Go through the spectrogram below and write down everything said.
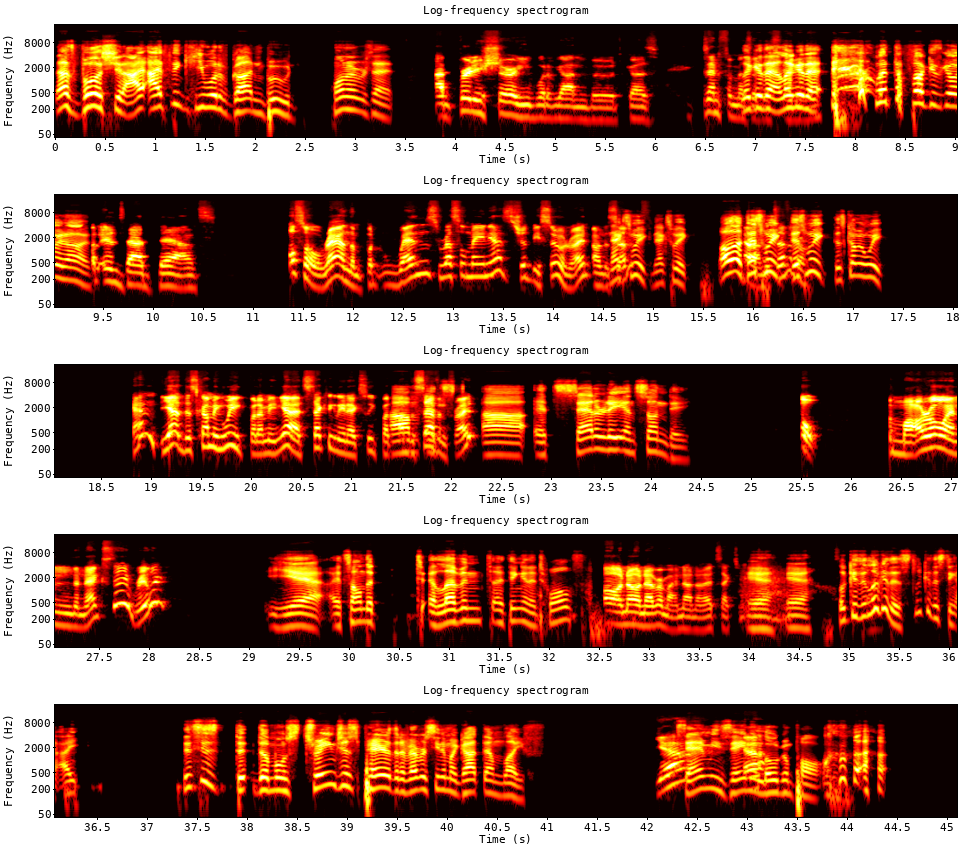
That's bullshit. I, I think he would have gotten booed. 100%. I'm pretty sure he would have gotten booed because he's infamous. Look at at that. Look at that. what the fuck is going on? What is that dance? Also random, but when's WrestleMania? It should be soon, right? On the Next 7th? week. Next week. Oh, Yeah, this week. This week. This coming week. And yeah, this coming week. But I mean, yeah, it's technically next week, but on Um, the seventh, right? Uh, it's Saturday and Sunday. Oh, tomorrow and the next day, really? Yeah, it's on the 11th, I think, and the 12th. Oh no, never mind. No, no, that's next week. Yeah, yeah. Look at it. Look at this. Look at this thing. I. This is the, the most strangest pair that I've ever seen in my goddamn life. Yeah. Sami Zayn yeah. and Logan Paul.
